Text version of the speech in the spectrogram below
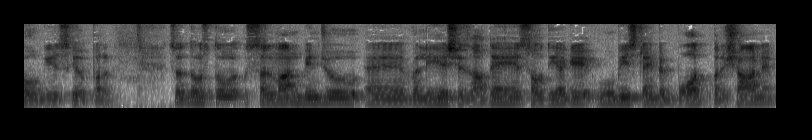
होगी इसके ऊपर। सो दोस्तों, सलमान बिन जो वली शहजादे हैं सऊदिया के वो भी इस टाइम पे बहुत परेशान है।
